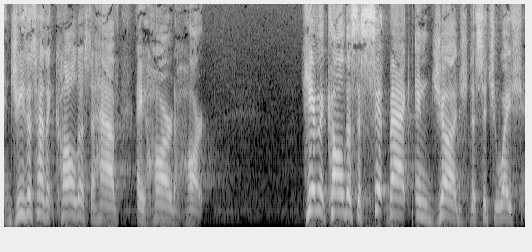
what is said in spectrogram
And Jesus hasn't called us to have a hard heart. He hasn't called us to sit back and judge the situation.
